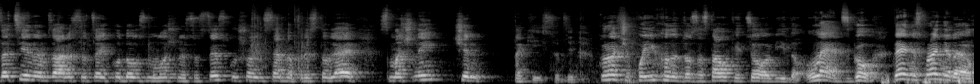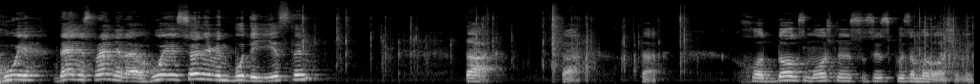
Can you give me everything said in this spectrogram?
Зацінимо зараз оцей ходок з молочною сосискою, що він себе представляє, смачний чи такий собі. Коротше, поїхали до заставки цього відео. Let's go! Деніс Прені реагує, Деніс Прені реагує. Сьогодні він буде їсти. Так, так, так. Хот-дог з молочною сосискою заморожений.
